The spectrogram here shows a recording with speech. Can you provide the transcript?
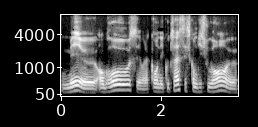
Mais euh, en gros, c'est voilà, quand on écoute ça, c'est ce qu'on me dit souvent. Euh,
